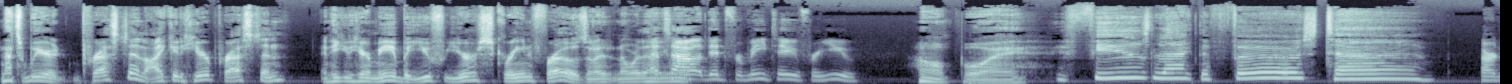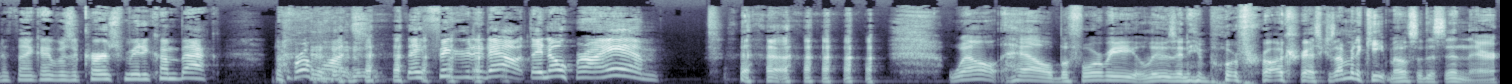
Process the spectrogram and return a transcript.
That's weird. Preston, I could hear Preston and he could hear me, but you, your screen froze and I didn't know where the That's hell you how went. it did for me too, for you. Oh boy. It feels like the first time. Starting to think it was a curse for me to come back. The robots, they figured it out. They know where I am. Well, hell, before we lose any more progress, because I'm going to keep most of this in there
